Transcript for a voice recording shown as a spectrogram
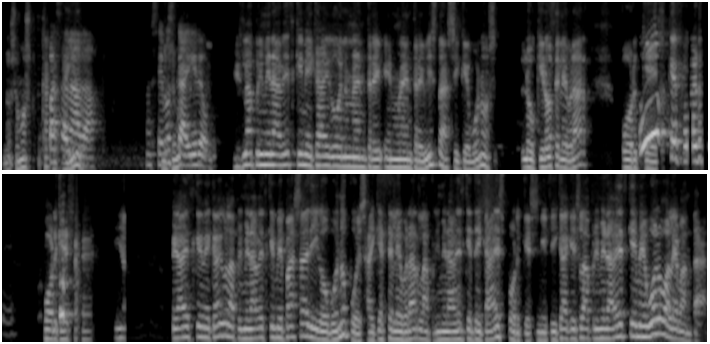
nos hemos No pasa nada. Nos hemos caído. Es la primera vez que me caigo en una, entre- en una entrevista, así que bueno, lo quiero celebrar porque, ¡Uf, qué fuerte! porque la primera vez que me caigo, la primera vez que me pasa, digo, bueno, pues hay que celebrar la primera vez que te caes porque significa que es la primera vez que me vuelvo a levantar.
